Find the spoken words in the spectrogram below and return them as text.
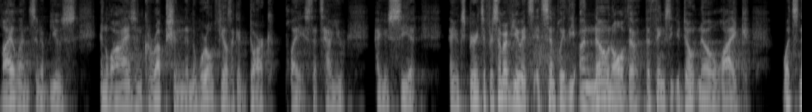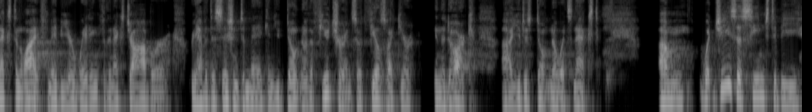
violence and abuse and lies and corruption, and the world feels like a dark place. That's how you how you see it, how you experience it. For some of you, it's it's simply the unknown, all of the the things that you don't know, like what's next in life. Maybe you're waiting for the next job or, you have a decision to make and you don't know the future. And so it feels like you're in the dark. Uh, you just don't know what's next. Um, what Jesus seems to be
